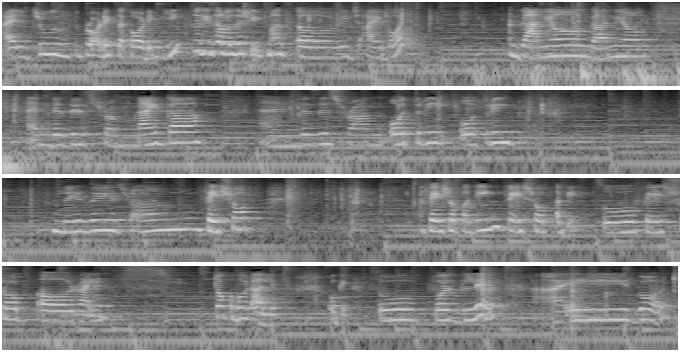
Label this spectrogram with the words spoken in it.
I'll choose the products accordingly. So these are all the sheet masks uh, which I bought. Garnier, Garnier, and this is from Nykaa, and this is from O3, O3 this is from Face Shop. Face Shop again, Face Shop again. So Face Shop, uh, right. Let's talk about our lips. Okay, so for the lips, I got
